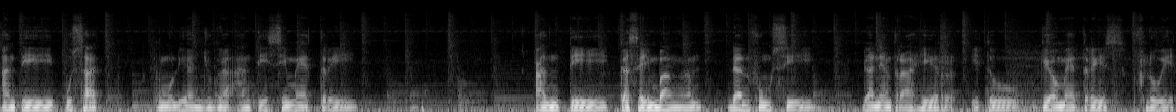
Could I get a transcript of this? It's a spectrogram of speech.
anti pusat, kemudian juga anti simetri, anti keseimbangan dan fungsi, dan yang terakhir itu geometris fluid.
